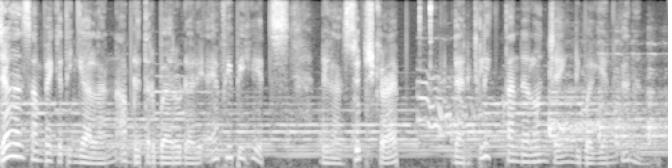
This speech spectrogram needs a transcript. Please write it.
Jangan sampai ketinggalan update terbaru dari MVP Hits dengan subscribe dan klik tanda lonceng di bagian kanan.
